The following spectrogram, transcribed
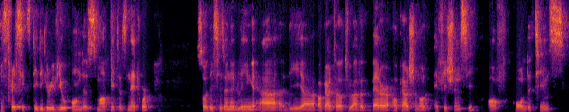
A 360 degree view on the smart meters network. So this is enabling uh, the uh, operator to have a better operational efficiency of all the teams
